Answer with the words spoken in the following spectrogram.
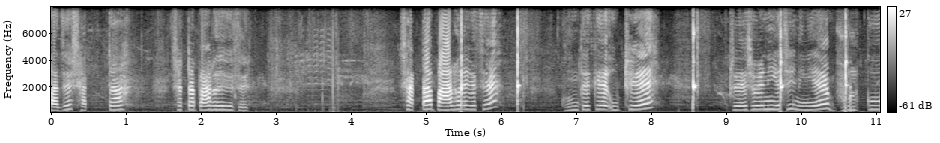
বাজে সাতটা সাতটা পার হয়ে গেছে। সাতটা পার হয়ে গেছে। ঘুম থেকে উঠে ফ্রেশ হয়ে নিয়েছি, নিয়ে ভুলকু,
